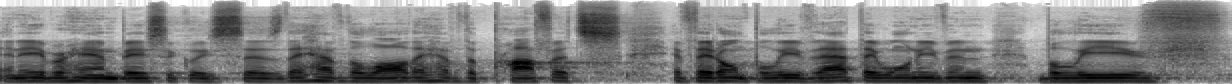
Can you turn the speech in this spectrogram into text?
And Abraham basically says they have the law, they have the prophets. If they don't believe that, they won't even believe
